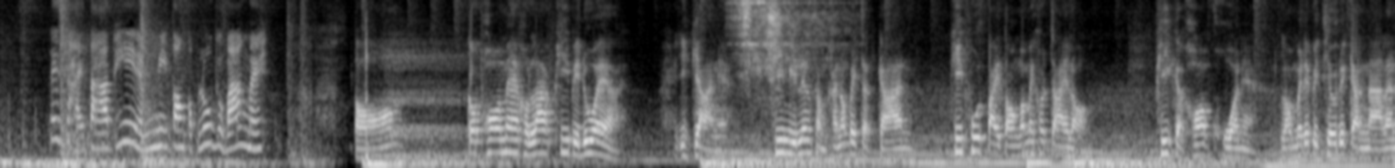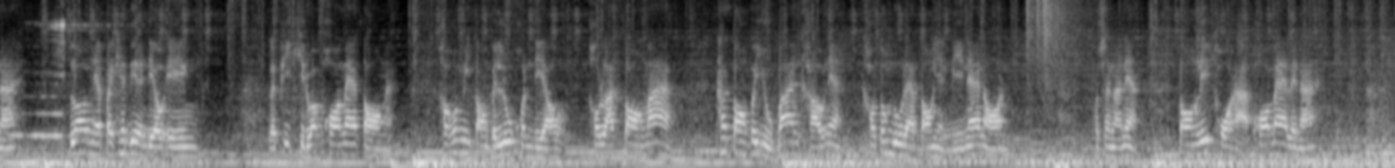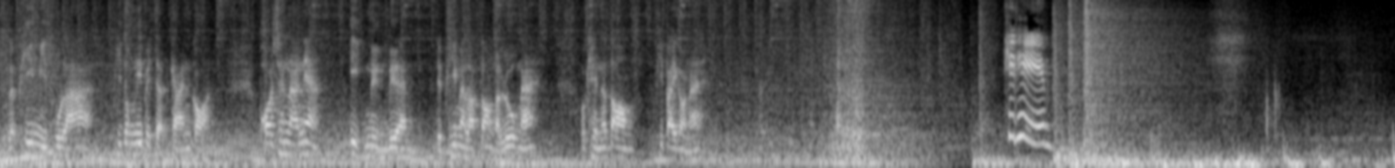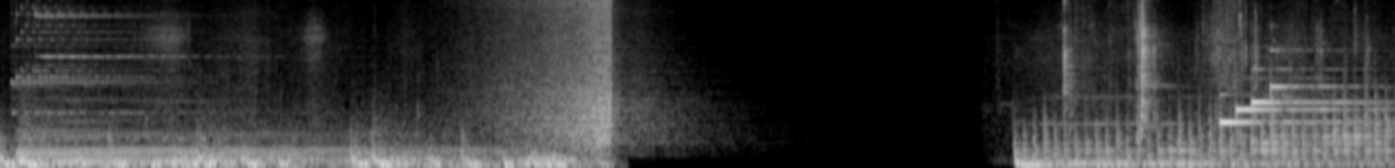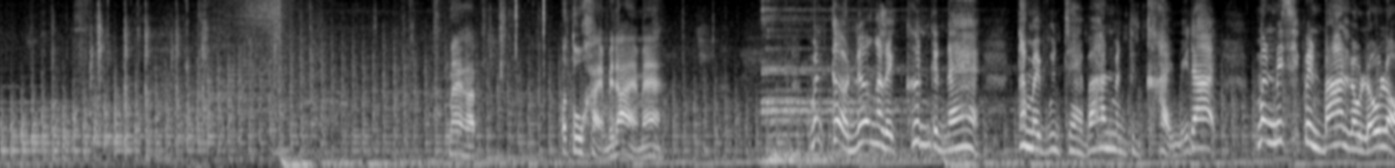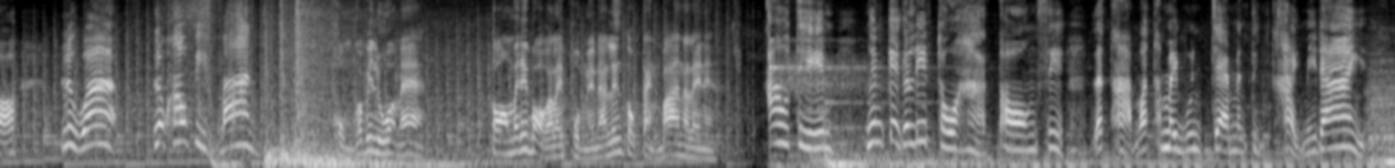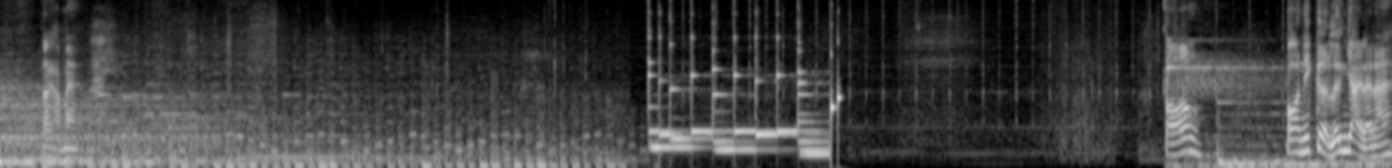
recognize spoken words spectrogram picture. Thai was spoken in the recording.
ในสายตาพี่เนี่ยมันมีตองกับลูกอยู่บ้างไหม ตอง ก็พ่อแม่เขาลากพี่ไปด้วยอะ อีกอย่างเนี่ยพี่มีเรื่องสำคัญต้องไปจัดการ พี่พูดไปตองก็ไม่เข้าใจหรอก พี่กับครอบครัวเนี่ย เราไม่ได้ไปเที่ยวด้วยกันนานแล้วนะ รอบเนี้ยไปแค่เดือนเดียวเอง แล้วพี่คิดว่าพ่อแม่ตองอะเขาก็มีตองเป็นลูกคนเดียว เขารักตองมาก ถ้าตองไปอยู่บ้านเขาเนี่ยเขาต้องดูแลตองอย่างดีแน่นอน เพราะฉะนั้นเนี่ยตองรีบโทรหาพ่อแม่เลยนะ แล้วพี่มีธุระพี่ต้องรีบไปจัดการก่อน เพราะฉะนั้นเนี่ยอีกหนึ่งเดือนเดี๋ยวพี่มารับตองกับลูกนะ โอเคนะตองพี่ไปก่อนนะ พี่ทีม แม่ครับ ประตูไขไม่ได้อะแม่ มันเกิดเรื่องอะไรขึ้นกันแน่ ทำไมกุญแจบ้านมันถึงไขไม่ได้ มันไม่ใช่เป็นบ้านเราแล้วเหรอ หรือว่าเราเข้าผิดบ้าน ผมก็ไม่รู้อะแม่ ตองไม่ได้บอกอะไรผมเลยนะ เรื่องตกแต่งบ้านอะไรเนี่ย เอ้าทีมงั้นแกก็รีบโทรหาตองสิ แล้วถามว่าทำไมกุญแจมันถึงไขไม่ได้ ได้ครับแม่ อนนี้เกิดเรื่องใหญ่แล้วนะ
